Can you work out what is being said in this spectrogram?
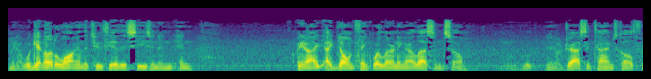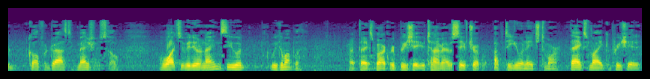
you know, we're getting a little long in the tooth here this season, and, and you know, I, I don't think we're learning our lesson. So you know, drastic times call for call for drastic measures. So we'll watch the video tonight and see what we come up with. All right, thanks, Mark. We appreciate your time. Have a safe trip up to UNH tomorrow. Thanks, Mike. Appreciate it.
